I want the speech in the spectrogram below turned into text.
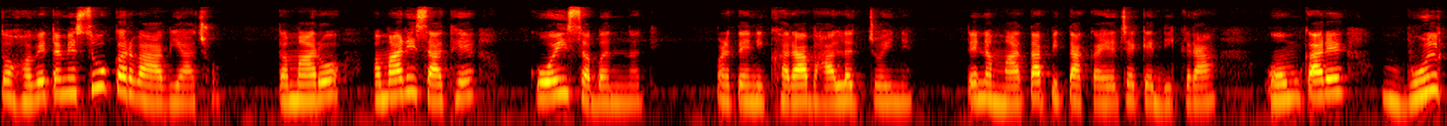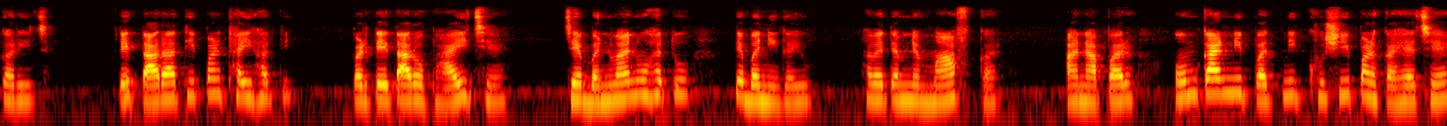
તો હવે તમે શું કરવા આવ્યા છો? તમારો અમારી સાથે કોઈ સંબંધ નથી. પણ તેની ખરાબ હાલત જોઈને તેના માતા પિતા કહે છે કે દીકરા ઓમકારે ભૂલ કરી છે. તે તારાથી પણ થઈ હતી, પણ તે તારો ભાઈ છે. જે બનવાનું હતું તે બની ગયું. હવે તેમને માફ કર. આના પર ઓમકારની પત્ની ખુશી પણ કહે છે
